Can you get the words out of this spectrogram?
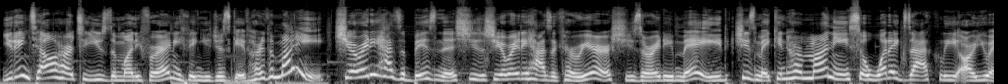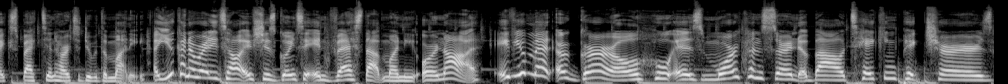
You didn't tell her to use the money for anything. You just gave her the money. She already has a business business. She's she already has a career. She's already made. She's making her money. So what exactly are you expecting her to do with the money? You can already tell if she's going to invest that money or not. If you met a girl who is more concerned about taking pictures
